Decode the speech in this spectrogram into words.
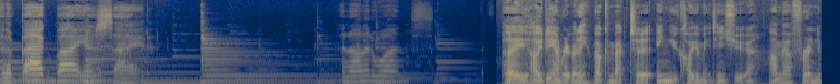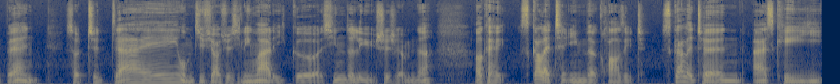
in a bag by your side. And all at once. Hey, how you doing, everybody? Welcome back to 英语口语每天学。I'm your friend Ben. So today 我们继续要学习另外的一个新的俚语是什么呢？Okay, skeleton in the closet. Skeleton, S-K-E-L-E-T-N，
